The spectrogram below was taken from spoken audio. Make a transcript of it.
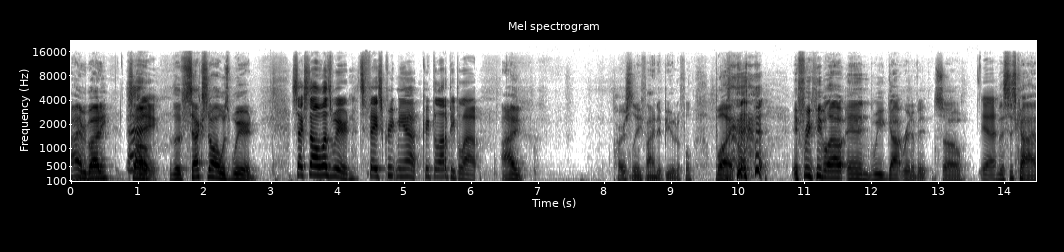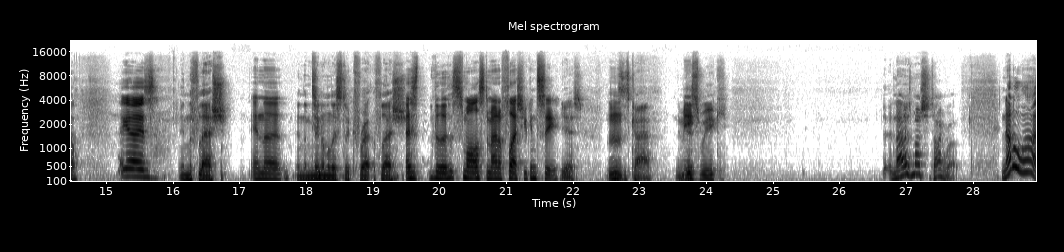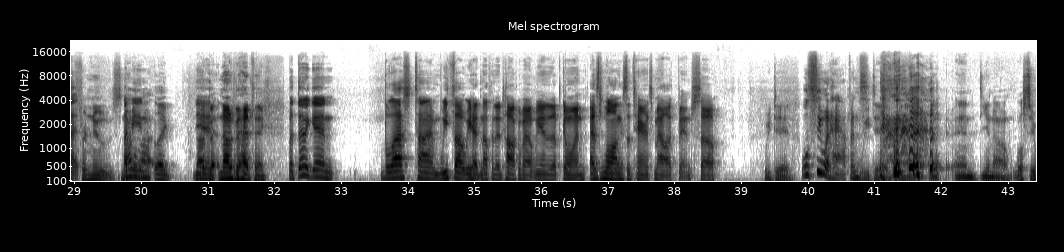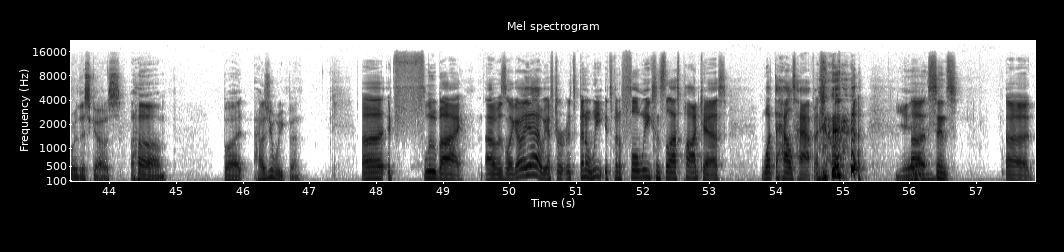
Hi, everybody. Hey. So the sex doll was weird. Sex doll was weird. Its face creeped me out. Creeped a lot of people out. I personally find it beautiful, but it freaked people out, and we got rid of it. So Yeah. this is Kyle Hey guys, in the flesh, in the in the minimalistic fre- flesh. as the smallest amount of flesh you can see. Yes, Mm. this is Kyle. And Me. This week, not as much to talk about Not a lot. for news. Not mean, a lot, like not, yeah. a ba- not a bad thing. But then again, the last time we thought we had nothing to talk about, we ended up going as long as the Terrence Malick binge. So We did. we'll see what happens. We did. and, and, you know, we'll see where this goes. Um, but how's your week been? Uh, it flew by. I was like, oh yeah, we have to. It's been a week. It's been a full week since the last podcast. What the hell's happened? Yeah. uh, since uh,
